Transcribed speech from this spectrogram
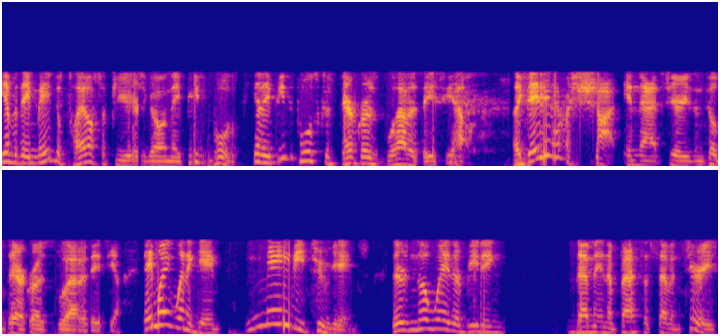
yeah, but they made the playoffs a few years ago and they beat the Bulls. Yeah, they beat the Bulls because Derrick Rose blew out his ACL. Like they didn't have a shot in that series until Derrick Rose blew out his ACL. They might win a game, maybe two games. There's no way they're beating them in a best of seven series,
